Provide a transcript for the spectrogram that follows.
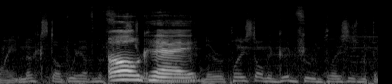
point. Next up, we have the Fish Okay. They replaced all the good food places with the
